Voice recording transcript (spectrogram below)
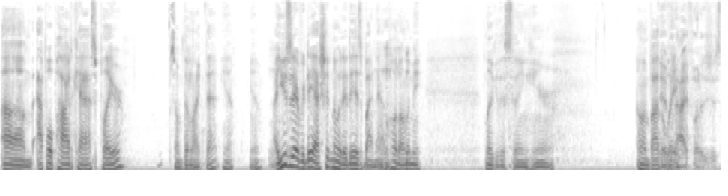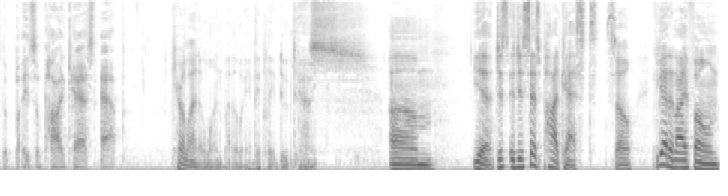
um, Apple Podcast Player, something like that. Yeah, yeah. I use it every day. I should know what it is by now. Hold on, let me look at this thing here. Oh, and by the If way, an iPhone is just a, it's a podcast app. Carolina won. By the way, they played Duke tonight. Yes. Um, yeah, just it just says podcasts. So if you got an iPhone,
